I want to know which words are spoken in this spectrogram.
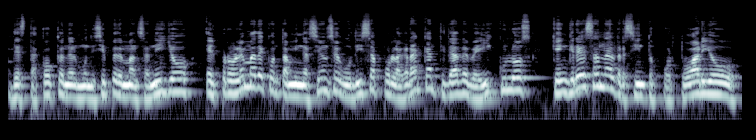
Destacó que en el municipio de Manzanillo el problema de contaminación se agudiza por la gran cantidad de vehículos que ingresan al recinto portuario.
